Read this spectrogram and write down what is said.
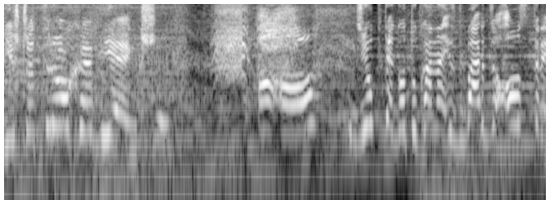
Jeszcze trochę większy. O, o! Dziób tego tukana jest bardzo ostry.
